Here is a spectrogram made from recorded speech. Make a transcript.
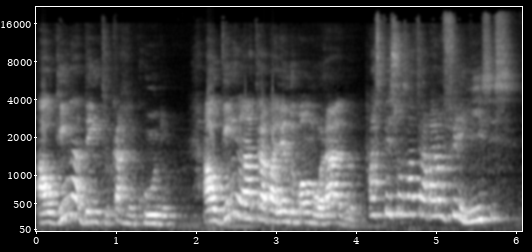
alguém lá dentro carrancudo, Alguém lá trabalhando mal-humorado? As pessoas lá trabalham felizes,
